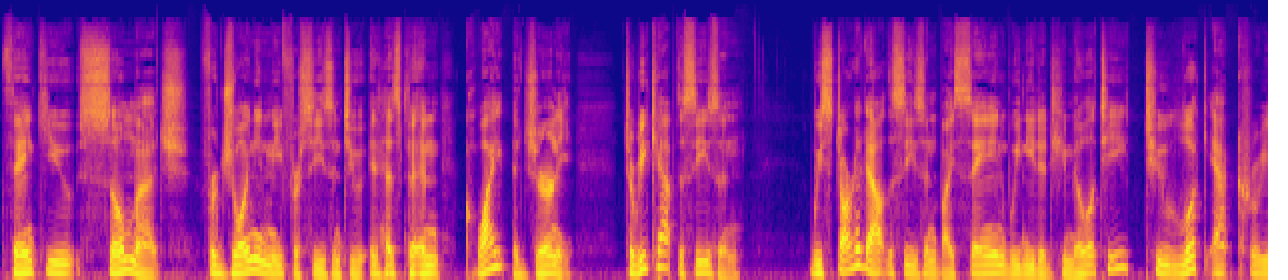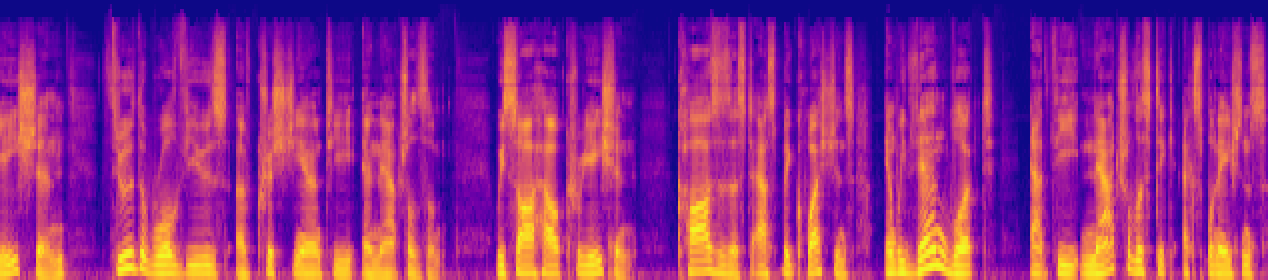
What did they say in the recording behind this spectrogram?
Thank you so much for joining me for season two. It has been quite a journey. To recap the season, we started out the season by saying we needed humility to look at creation through the worldviews of Christianity and naturalism. We saw how creation causes us to ask big questions, and we then looked at the naturalistic explanations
